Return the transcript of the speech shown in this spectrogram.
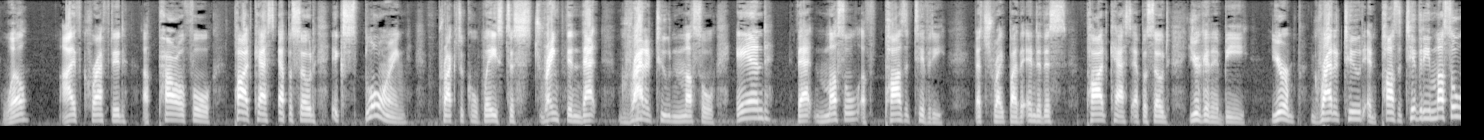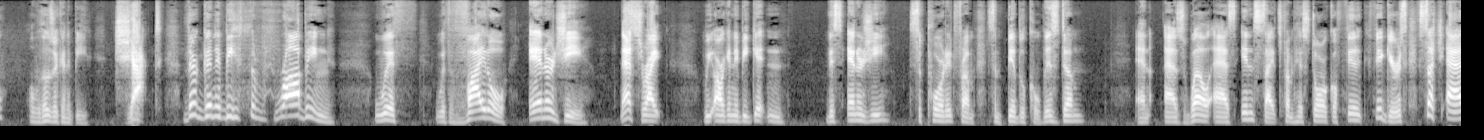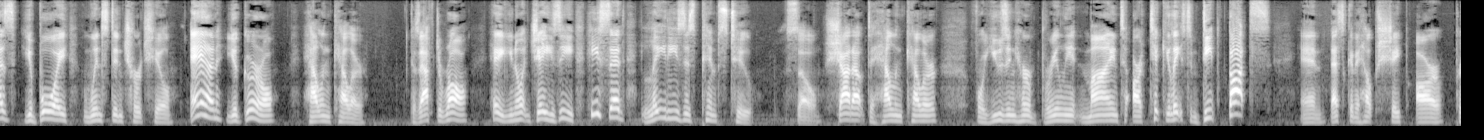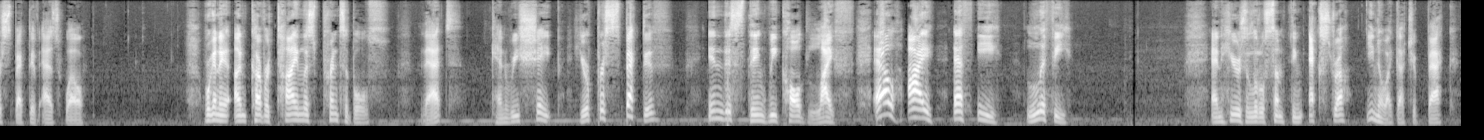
Well, I've crafted a powerful podcast episode exploring practical ways to strengthen that gratitude muscle and that muscle of positivity. That's right, by the end of this podcast episode, you're going to be your gratitude and positivity muscle. Oh, those are going to be jacked. They're going to be throbbing with with vital energy. That's right. We are going to be getting this energy supported from some biblical wisdom and as well as insights from historical fig- figures such as your boy Winston Churchill and your girl Helen Keller. Because after all, hey, you know what? Jay Z, he said ladies is pimps too. So shout out to Helen Keller for using her brilliant mind to articulate some deep thoughts. And that's going to help shape our perspective as well. We're going to uncover timeless principles that can reshape your perspective in this thing we called life. L I F E, Liffy. And here's a little something extra. You know I got your back.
